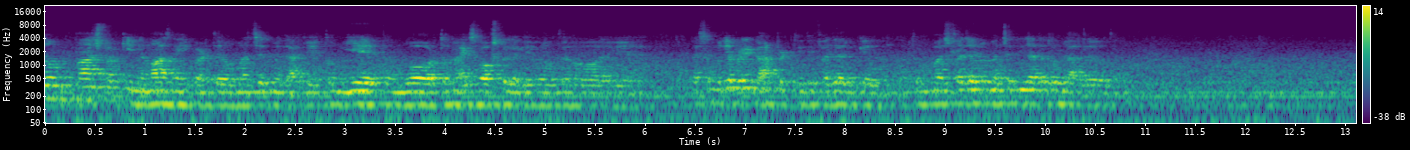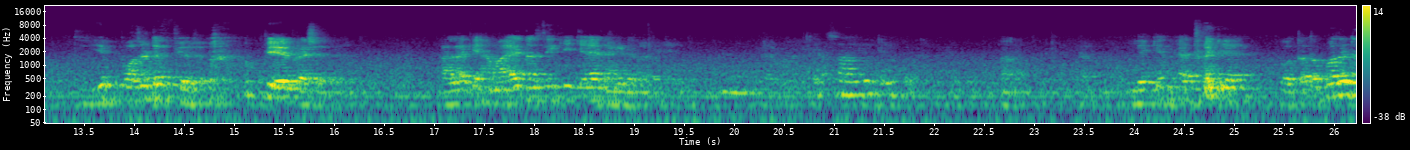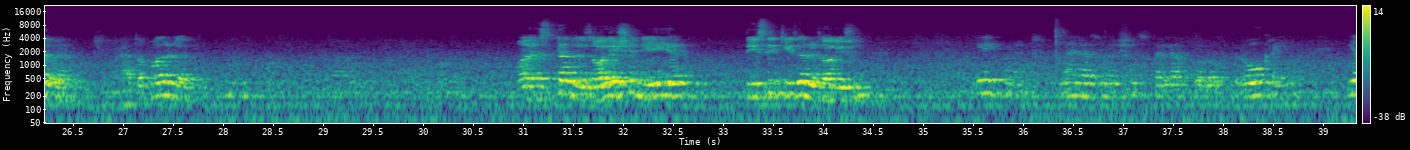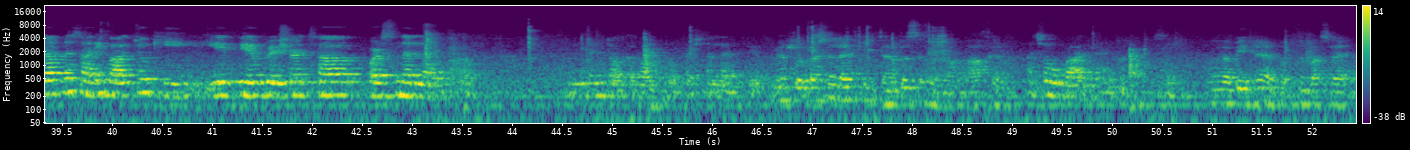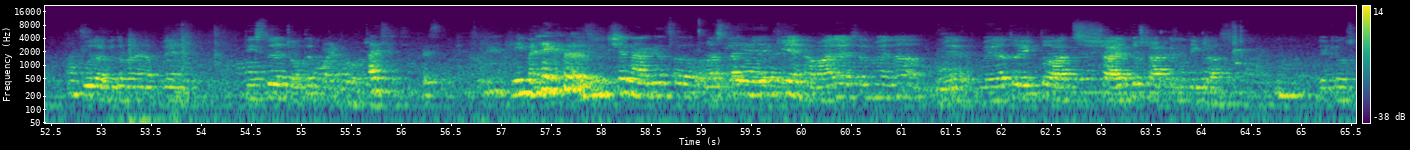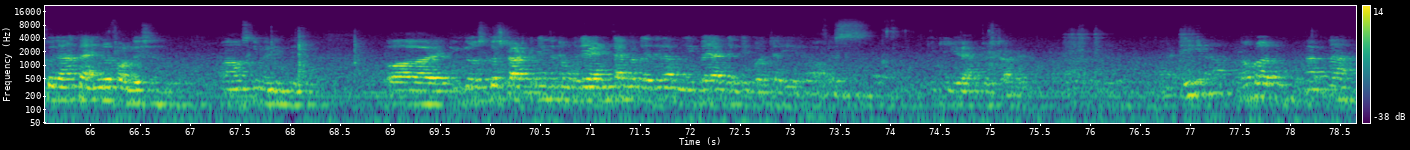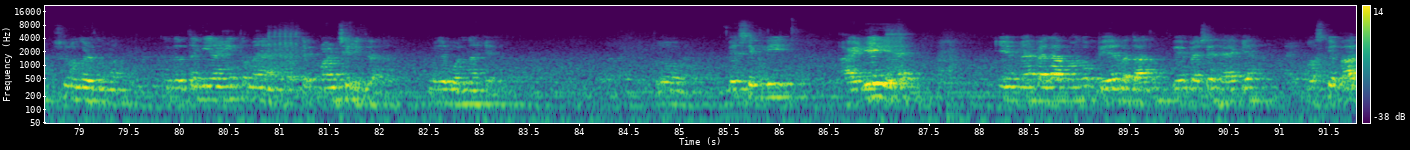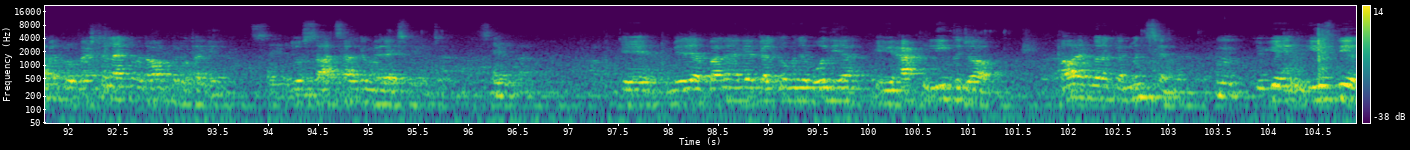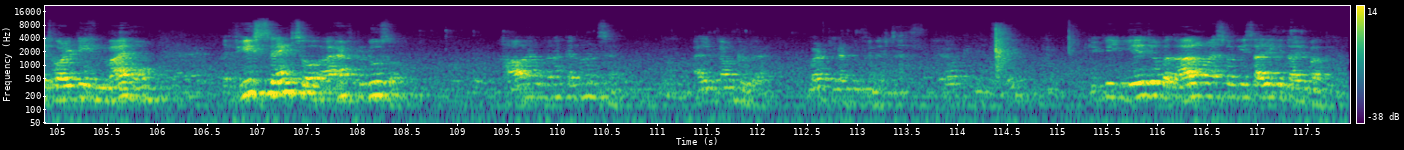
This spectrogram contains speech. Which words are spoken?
तुम पाँच वक्त की नमाज़ नहीं पढ़ते हो मस्जिद में जाके तुम ये तुम वो और तुम एक्सबॉक्स पे लगे हुए होते हो और ये। वैसे मुझे बड़ी डांट पड़ती थी फजर के तुम बस फजर में मस्जिद नहीं जाते तुम जाते हो। तो ये पॉजिटिव पेयर पेयर प्रेशर है हालाँकि हमारे नज़दीकी क्या है नेगेटिव है। हाँ। लेकिन ऐसा क्या है होता तो पॉजिटिव है है तो पॉजिटिव और इसका रिजोल्यूशन यही है। तीसरी चीज़ है रिजोल्यूशन एक मिनट मैं रेजोल्यूशन पहले आपको रो, रोक रही हूँ। ये आपने सारी बात जो की ये पेयर प्रेशर था पर्सनल लाइफ का। टॉक अबाउट प्रोफेशनल लाइफ मैं प्रोफेशनल लाइफ की एग्जांपल से बोल रहा हूँ आखिर। अच्छा वो बात अभी है अपने पास है। अच्छा। पूरा अभी तो मैं अपने तीसरे चौथे पॉइंट पर अच्छा अच्छा फिर से। नहीं मैंने एक आ गया सो मसला ये है कि हमारे असल में ना मे, मेरा तो एक तो आज शायद तो स्टार्ट करनी थी क्लास लेकिन उसको जाना था एनुअल फाउंडेशन वहाँ उसकी मीटिंग थी। और क्योंकि उसको स्टार्ट करनी थी तो मुझे एंड टाइम पर पता चला मुझे भाई आप जल्दी पहुँच जाइए ऑफ़िस क्योंकि यू हैव टू स्टार्ट ठीक है नो प्रॉब्लम मैं अपना शुरू कर दूँगा। तो जब तक ये आई तो मैं अपने पॉइंट से लिख रहा था मुझे बोलना क्या तो बेसिकली आइडिया ये है कि मैं पहले आप लोगों को पेयर बता दूँ पेयर प्रेशर है क्या? उसके बाद मैं प्रोफेशनल लाइफ में बताऊँ आपको होता क्या है जो सात साल का मेरा एक्सपीरियंस है। कि मेरे अब्बा ने अगर कल को मुझे बोल दिया कि you have to leave the job how I am gonna convince him क्योंकि he is the authority in my home if he is saying so I have to do so how I am gonna convince him I will come to that but let me finish this क्योंकि ये जो बता रहा हूँ मैं इस ये सारी किताबी बातें। हैं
